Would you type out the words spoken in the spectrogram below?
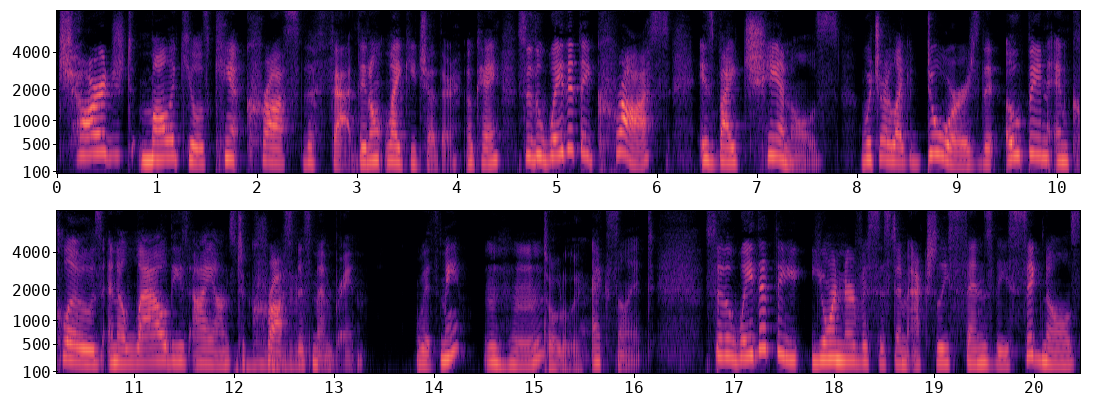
charged molecules can't cross the fat. They don't like each other. Okay. So the way that they cross is by channels, which are like doors that open and close and allow these ions to cross Hmm. this membrane. With me? mm-hmm. Totally. Excellent. So the way that the your nervous system actually sends these signals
